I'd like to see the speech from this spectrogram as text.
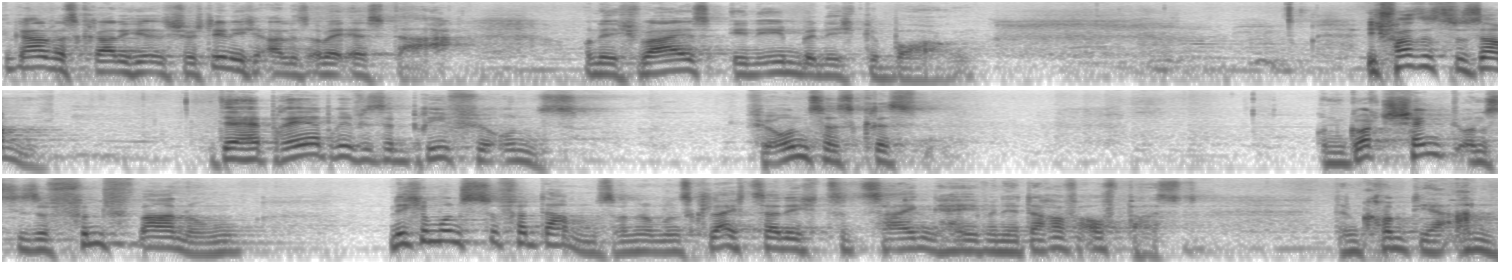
Egal was gerade hier ist, ich verstehe nicht alles, aber er ist da. Und ich weiß, in ihm bin ich geborgen. Ich fasse es zusammen. Der Hebräerbrief ist ein Brief für uns, für uns als Christen. Und Gott schenkt uns diese fünf Warnungen, nicht um uns zu verdammen, sondern um uns gleichzeitig zu zeigen, hey, wenn ihr darauf aufpasst, dann kommt ihr an,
